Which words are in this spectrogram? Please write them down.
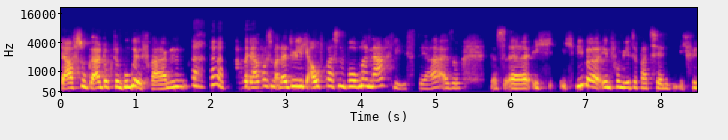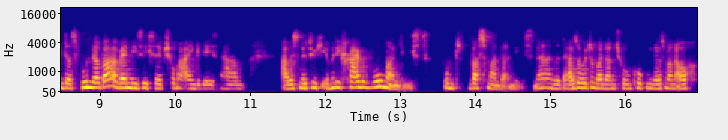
darf sogar Dr. Google fragen, aber da muss man natürlich aufpassen, wo man nachliest. Ja, also das, äh, ich, ich liebe informierte Patienten. Ich finde das wunderbar, wenn die sich selbst schon mal eingelesen haben. Aber es ist natürlich immer die Frage, wo man liest und was man dann liest. Ne? Also da sollte man dann schon gucken, dass man auch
